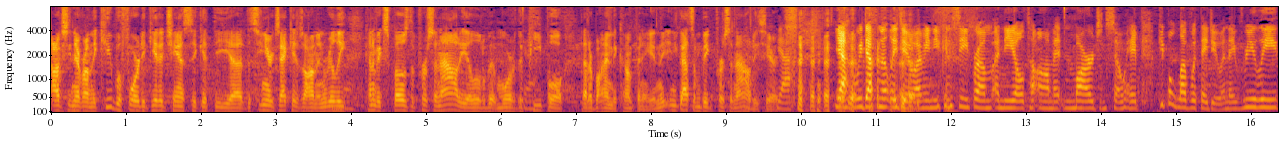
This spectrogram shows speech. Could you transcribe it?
obviously never on the cube before to get a chance to get the uh, the senior executives on and really yeah. kind of expose the personality a little bit more of the yeah. people that are behind the company. And you got some big personalities here. Yeah, yeah, we definitely do. I mean, you can see from Anil to Amit and Marge and Sohaib, people love what they do, and they really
